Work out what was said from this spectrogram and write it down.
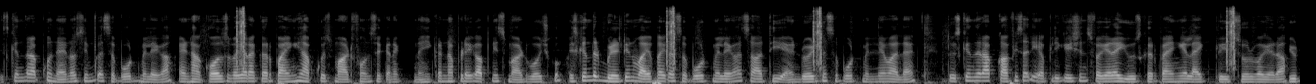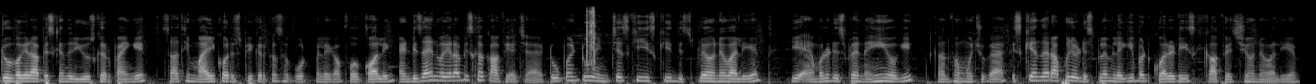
इसके अंदर आपको नैनो सिम का सपोर्ट मिलेगा एंड हाँ कॉल्स वगैरह कर पाएँगे। आपको स्मार्टफ़ोन से कनेक्ट नहीं करना पड़ेगा अपनी स्मार्ट वॉच को। इसके अंदर बिल्ट इन वाईफाई का सपोर्ट मिलेगा, साथ ही एंड्रॉइड का सपोर्ट मिलने वाला है। तो इसके अंदर आप काफ़ी सारी एप्लीकेशन वगैरह यूज़ कर पाएँगे लाइक प्ले स्टोर वगैरह यूट्यूब वगैरह आप इसके अंदर यूज़ कर पाएँगे। साथ ही माइक और स्पीकर का सपोर्ट मिलेगा फॉर कॉलिंग एंड डिज़ाइन वगैरह भी इसका काफ़ी अच्छा है। 2.2 इंचेस की इसकी डिस्प्ले होने वाली है। ये एमोलेड डिस्प्ले नहीं होगी कंफर्म हो चुका है। इसके अंदर आपको जो डिस्प्ले मिलेगी बट क्वालिटी इसकी काफ़ी अच्छी होने वाली है।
